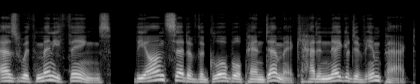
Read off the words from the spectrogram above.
As with many things, the onset of the global pandemic had a negative impact,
